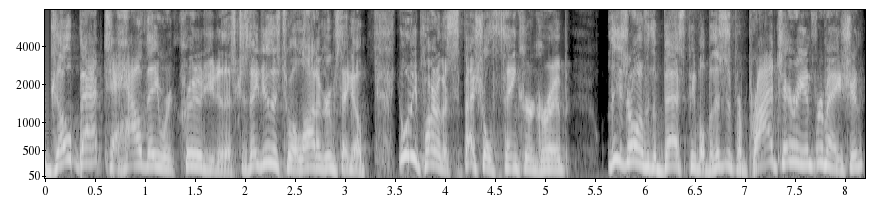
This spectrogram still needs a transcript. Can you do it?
Go back to how they recruited you to this, because they do this to a lot of groups. They go, you want to be part of a special thinker group? These are all for the best people, but this is proprietary information.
